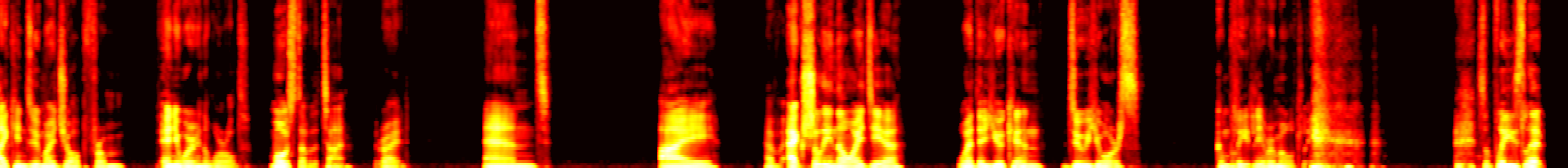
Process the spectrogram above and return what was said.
I can do my job from anywhere in the world most of the time, right? And I have actually no idea whether you can do yours completely remotely. so please let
